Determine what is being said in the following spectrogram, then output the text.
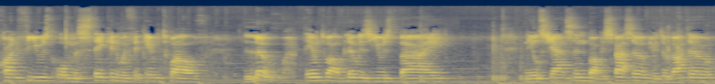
confused or mistaken with the M12 Low. The M12 Low is used by Nils Jansons, Bobbi Spassov, Yuto Goto,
